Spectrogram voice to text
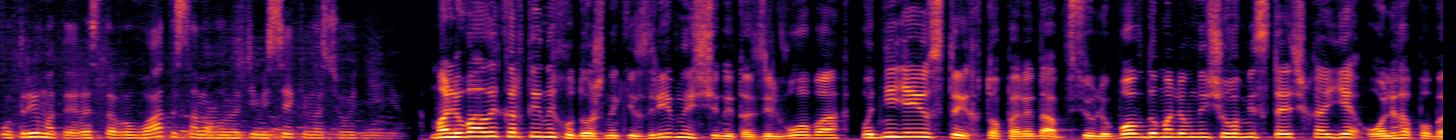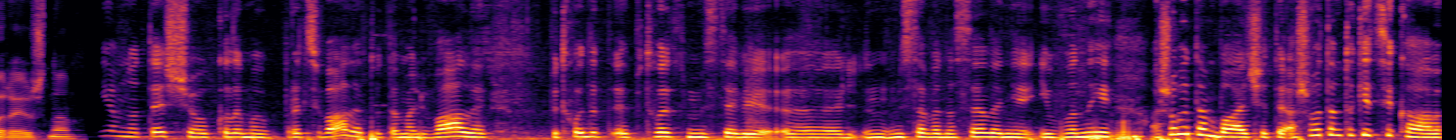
утримати, реставрувати саме головне ті місця, які в нас сьогодні є. Малювали картини художники з Рівненщини та зі Львова. Однією з тих, хто передав всю любов до мальовничого містечка, є Ольга Побережна. Приємно те, що коли ми працювали тут, а малювали, підходить, е, підходить місцеві, е, місцеве населення, і вони, а що ви там бачите? А що ви там таке цікаве?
